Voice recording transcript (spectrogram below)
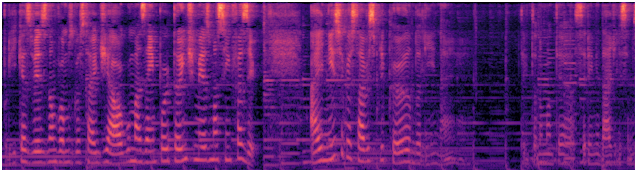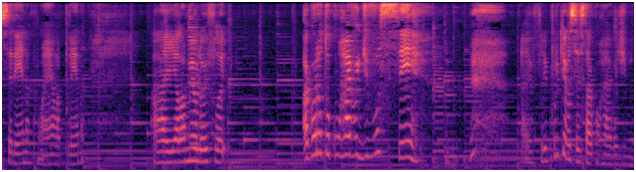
por que, que às vezes não vamos gostar de algo, mas é importante mesmo assim fazer. Aí nisso que eu estava explicando ali, né, tentando manter a serenidade, ali sendo serena com ela, plena. Aí ela me olhou e falou: Agora eu tô com raiva de você. Aí eu falei: Por que você está com raiva de mim?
